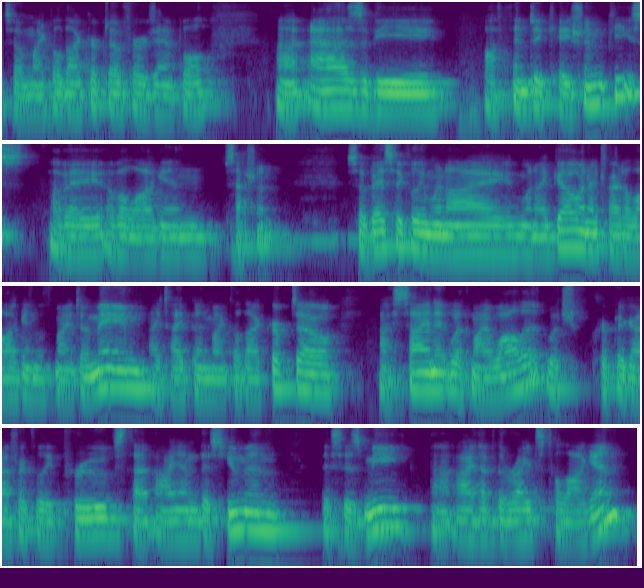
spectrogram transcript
so Michael.crypto, for example, uh, as the authentication piece of a of a login session. So basically, when I when I go and I try to log in with my domain, I type in Michael.crypto, I sign it with my wallet, which cryptographically proves that I am this human, this is me, uh, I have the rights to log in.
